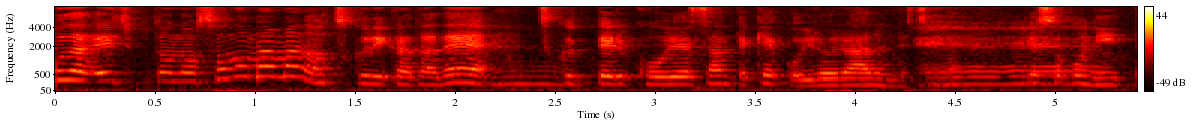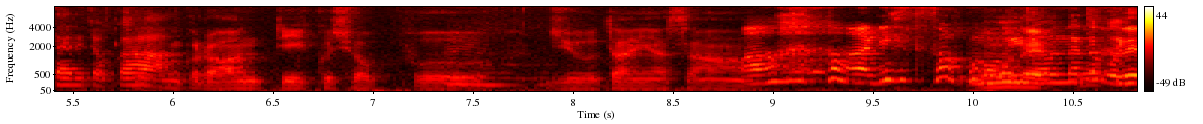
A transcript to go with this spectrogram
古代エジプトのそのままの作り方でうん。作ってる香油屋さんって結構いろいろあるんですよね。でそこに行ったりとか。だからアンティークショップ、ん。絨毯屋さん。あーありそう。もういろんなとこ行っ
